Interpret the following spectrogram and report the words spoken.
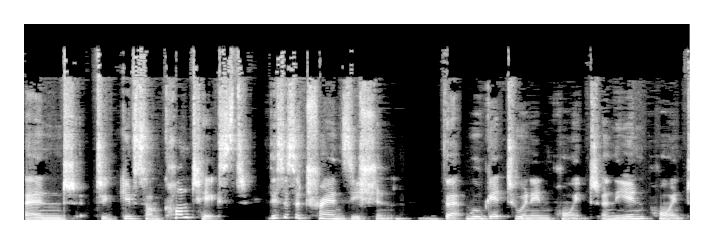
And to give some context, this is a transition that will get to an endpoint and the endpoint,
